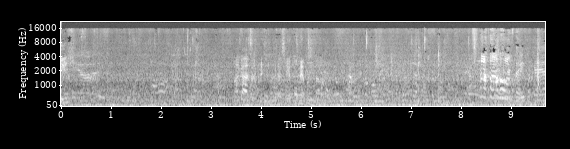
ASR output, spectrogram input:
bicho. Pagar essa Você come a porque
